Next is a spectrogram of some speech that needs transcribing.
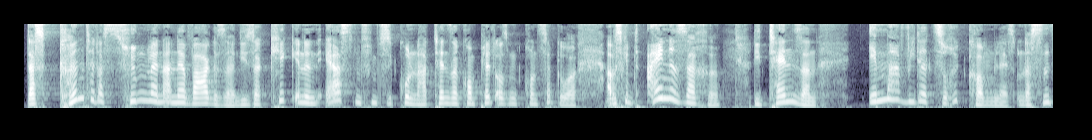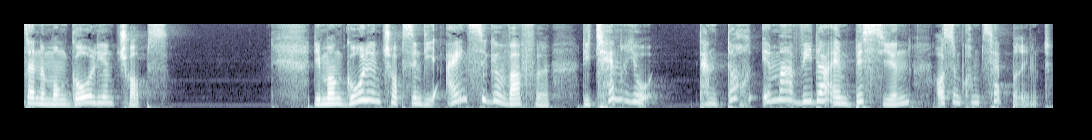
das könnte das Zünglein an der Waage sein. Dieser Kick in den ersten fünf Sekunden hat Tensan komplett aus dem Konzept gebracht. Aber es gibt eine Sache, die Tensan immer wieder zurückkommen lässt. Und das sind seine Mongolian Chops. Die Mongolian Chops sind die einzige Waffe, die Tenryo dann doch immer wieder ein bisschen aus dem Konzept bringt.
